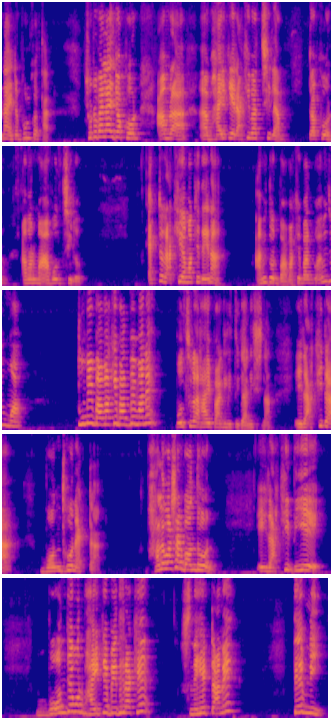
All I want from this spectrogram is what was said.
না, এটা ভুল কথা। ছোটবেলায় যখন আমরা ভাইকে রাখি বাঁধছিলাম, তখন আমার মা বলছিল, একটা রাখি আমাকে দে না, আমি তোর বাবাকে বাঁধবো। আমি তো মা, তুমি বাবাকে বাঁধবে মানে? বলছিল হাই পাগলি, তুই জানিস না। এই রাখিটা বন্ধন একটা। ভালোবাসার বন্ধন। এই রাখি দিয়ে বোন যেমন ভাইকে বেঁধে রাখে, স্নেহের টানে, তেমনি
